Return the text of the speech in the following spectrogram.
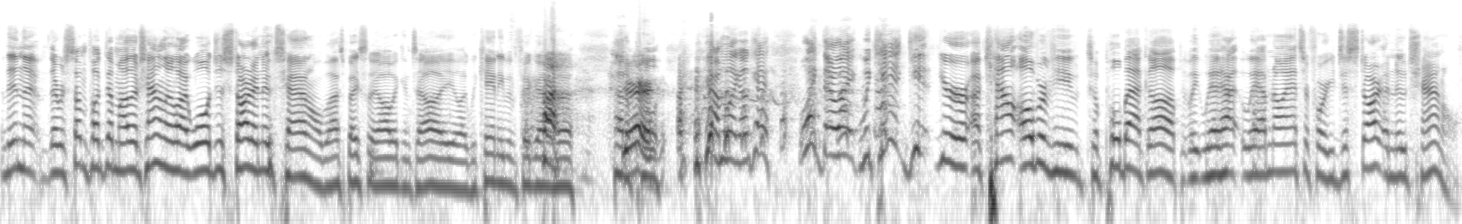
And then there, there was something fucked up my other channel. They're like, well, just start a new channel. But that's basically all we can tell you. Like, we can't even figure out how to. How to Sure. yeah, I'm like, okay. Like, they're like, we can't get your account overview to pull back up. We, we, ha- we have no answer for you. Just start a new channel.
